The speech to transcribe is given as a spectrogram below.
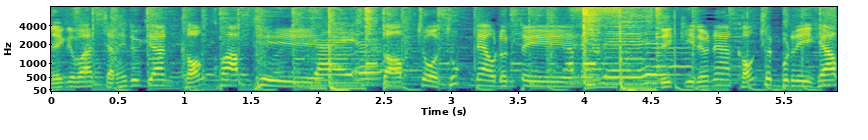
เรียกได้ว่าจัดให้ทุกย่านของความถี่ใจเออตอบโจทย์ทุกแนวดนตรีอยากเป็นเสือดีกรีแนวหน้าของชนบุรีครับ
